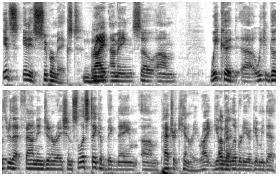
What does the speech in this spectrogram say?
it's it is super mixed, Mm-hmm. right? I mean, so um, we could uh, we could go through that founding generation. So let's take a big name, um, Patrick Henry, right? Give Okay. me liberty or give me death.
